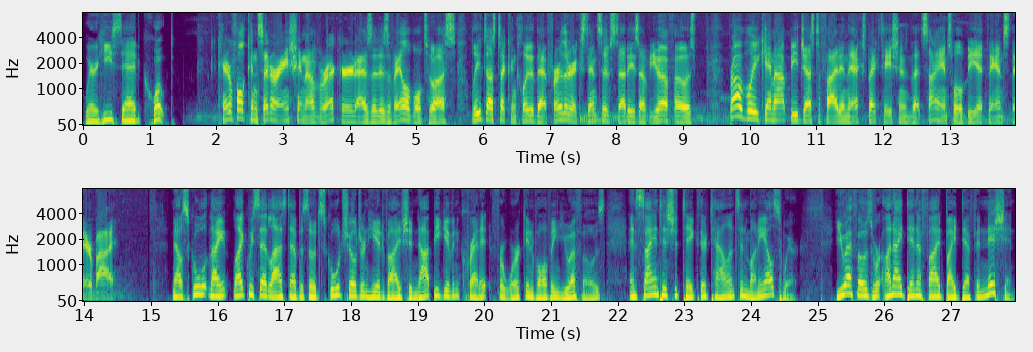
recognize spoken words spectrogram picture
where he said, "quote." Careful consideration of record as it is available to us leads us to conclude that further extensive studies of UFOs probably cannot be justified in the expectation that science will be advanced thereby. Now, school, like, we said last episode, school children, he advised, should not be given credit for work involving UFOs, and scientists should take their talents and money elsewhere. UFOs were unidentified by definition,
